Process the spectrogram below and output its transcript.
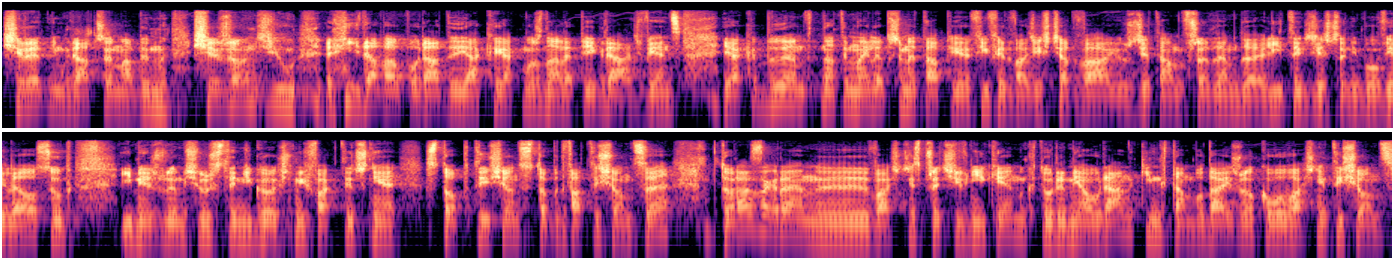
średnim graczem, abym się rządził i dawał porady, jak, jak można lepiej grać. Więc jak byłem na tym najlepszym etapie FIFA 22, już gdzie tam wszedłem do elity, gdzie jeszcze nie było wiele osób i mierzyłem się już z tymi gośćmi faktycznie stop 1000, stop 2000, to raz zagrałem y, właśnie z przeciwnikiem, który miał ranking tam bodajże około właśnie 1000,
